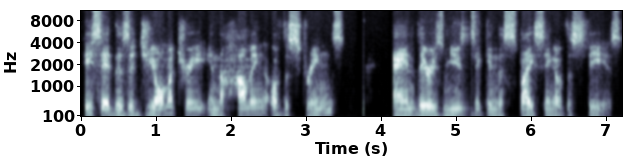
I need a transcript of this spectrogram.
He said there's a geometry in the humming of the strings, and there is music in the spacing of the spheres.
